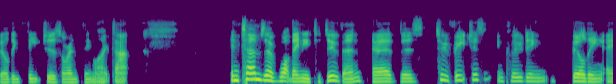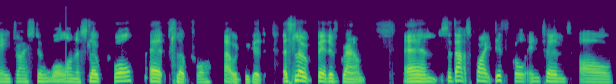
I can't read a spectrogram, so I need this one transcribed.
building features or anything like that. In terms of what they need to do, then, uh, there's two features, including building a dry stone wall on a sloped wall, uh, sloped wall, that would be good. A sloped bit of ground. Um, so that's quite difficult in terms of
